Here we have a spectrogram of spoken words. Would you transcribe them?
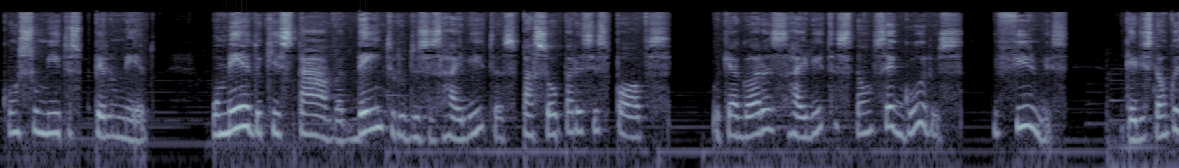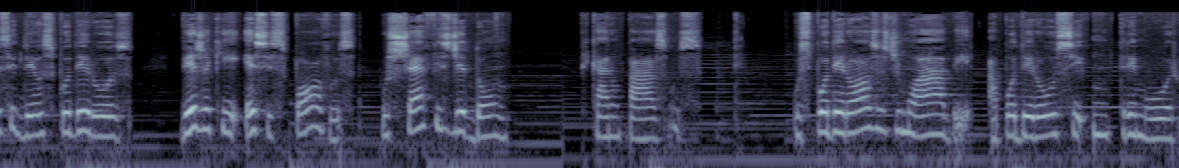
consumidos pelo medo. O medo que estava dentro dos israelitas passou para esses povos, porque agora os israelitas estão seguros e firmes, porque eles estão com esse Deus poderoso. Veja que esses povos, os chefes de Edom, ficaram pasmos. Os poderosos de Moabe apoderou-se um tremor,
